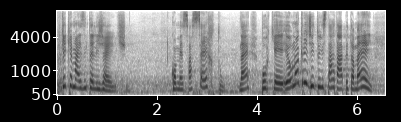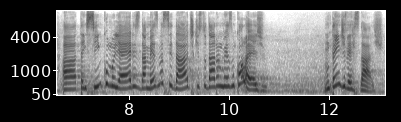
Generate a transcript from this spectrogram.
O que, é mais inteligente? Começar certo. Né? Porque eu não acredito em startup também. Ah, tem cinco mulheres da mesma cidade que estudaram no mesmo colégio. Não tem diversidade.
